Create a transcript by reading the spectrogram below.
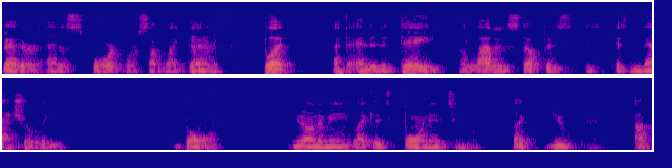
better at a sport or something like that. Mhm. But at the end of the day, a lot of this stuff is is is naturally born. You know what I mean? Like it's born into you. Like you, I've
